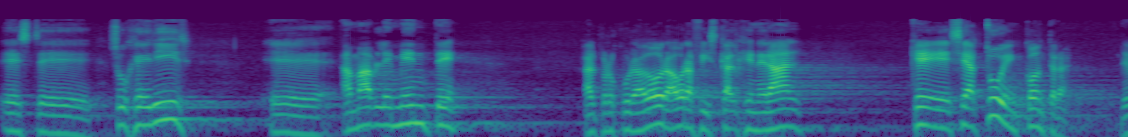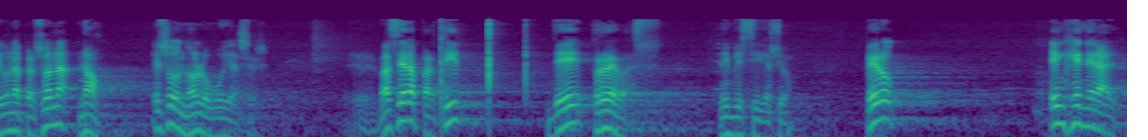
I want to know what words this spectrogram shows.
este, sugerir eh, amablemente al procurador, ahora fiscal general, que se actúe en contra de una persona, no, eso no lo voy a hacer. Eh, va a ser a partir de pruebas de investigación. Pero en general,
